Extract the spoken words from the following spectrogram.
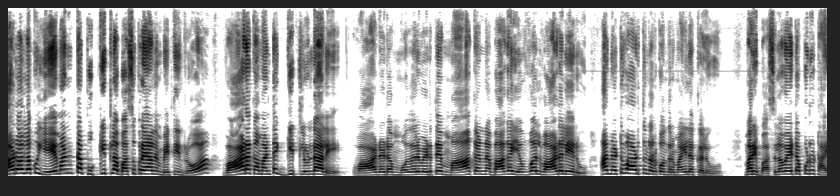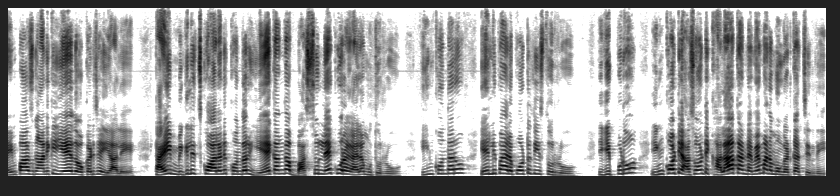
ఆడోళ్ళకు ఏమంట పుక్కిట్ల బస్సు ప్రయాణం పెట్టిండ్రో? వాడకమంటే గిట్లుండాలి. వాడడం మొదలు పెడితే మాకన్నా బాగా ఎవ్వరు వాడలేరు అన్నట్టు వాడుతున్నారు కొందరు మైలక్కలు మరి బస్సులో పోయేటప్పుడు టైంపాస్ గానికి ఏదో ఒకటి చెయ్యాలి. టైం మిగిలించుకోవాలని కొందరు ఏకంగా బస్సుల్నే కూరగాయలు అమ్ముతుర్రు. ఇంకొందరు ఎల్లిపాయల పొట్టు తీస్తుర్రు. ఇప్పుడు ఇంకోటి అసోంటి కళాఖండమే మన ముంగటికి వచ్చింది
